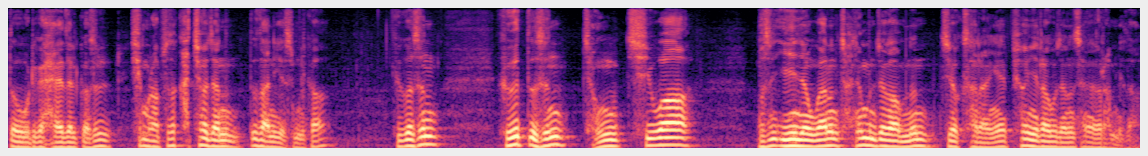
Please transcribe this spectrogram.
또 우리가 해야 될 것을 힘을 합쳐서 같이 하자는 뜻 아니겠습니까? 그것은 그 뜻은 정치와 무슨 이념과는 전혀 문제가 없는 지역 사랑의 표현이라고 저는 생각을 합니다.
